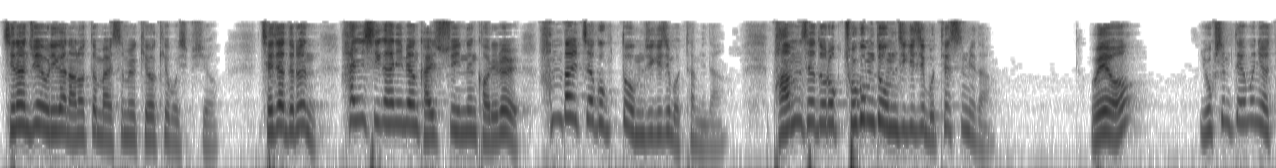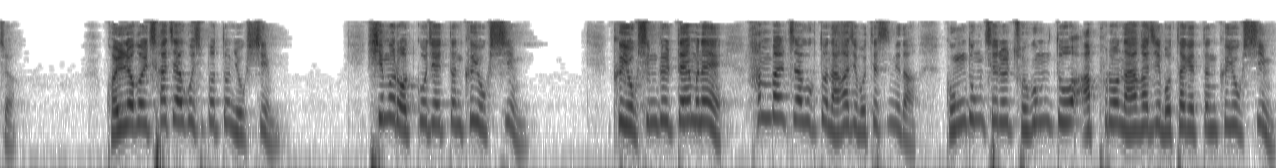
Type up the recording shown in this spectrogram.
지난주에 우리가 나눴던 말씀을 기억해 보십시오. 제자들은 한 시간이면 갈 수 있는 거리를 한 발자국도 움직이지 못합니다. 밤새도록 조금도 움직이지 못했습니다. 왜요? 욕심 때문이었죠. 권력을 차지하고 싶었던 욕심, 힘을 얻고자 했던 그 욕심, 그 욕심들 때문에 한 발자국도 나가지 못했습니다. 공동체를 조금도 앞으로 나가지 못하겠던 그 욕심,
